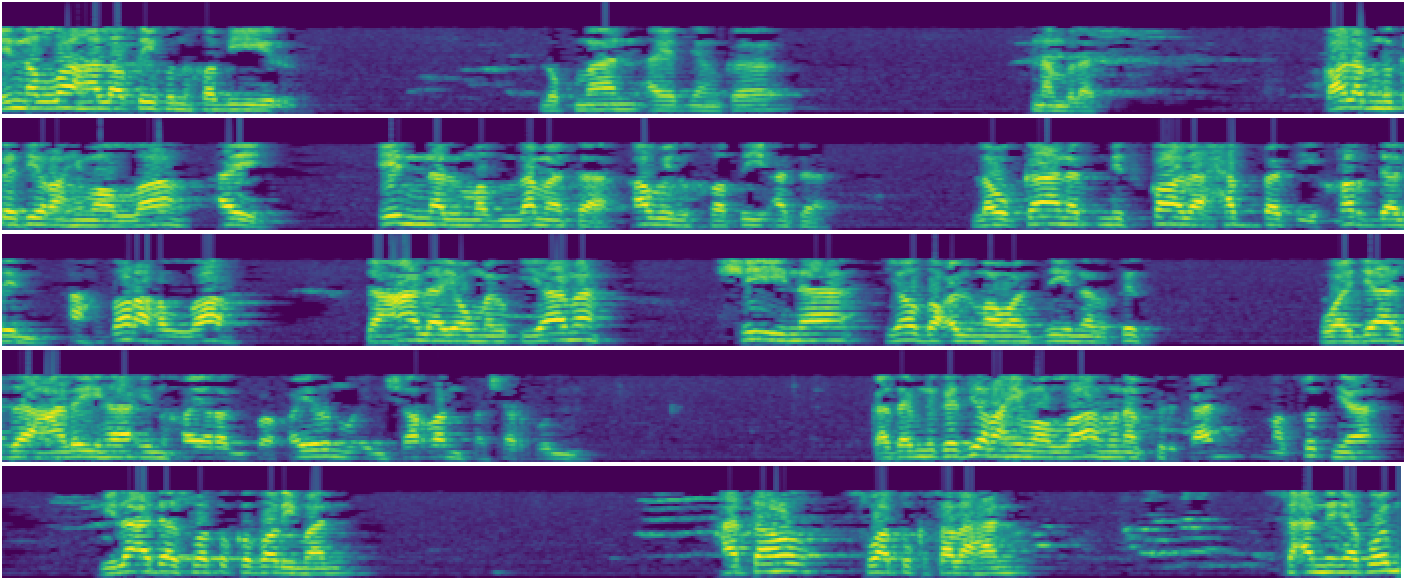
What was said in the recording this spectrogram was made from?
Innallaha latifun khabir. Luqman ayat yang ke 16 Qala Ibnu Katsir rahimahullah ay innal mazlamata awil khati'ata law kanat mithqala habbati khardalin ahdaraha Allah ta'ala yawmal qiyamah hina yad'u al-mawazin al-qist وجاز عليها in khairan fa khairun wa in syarran fa syarrun. Kata Ibnu Katsir rahimahullah menafsirkan maksudnya bila ada suatu kezaliman atau suatu kesalahan. Seandainya pun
